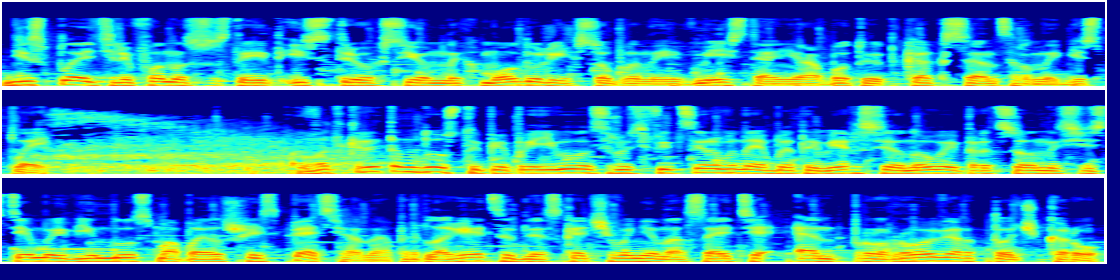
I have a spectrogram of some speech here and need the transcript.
Дисплей телефона состоит из трех съемных модулей, собранные вместе, они работают как сенсорный дисплей. В открытом доступе появилась русифицированная бета-версия новой операционной системы Windows Mobile 6.5. Она предлагается для скачивания на сайте nprorover.ru.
